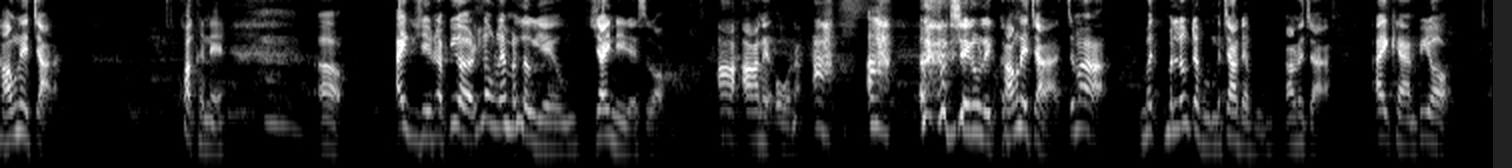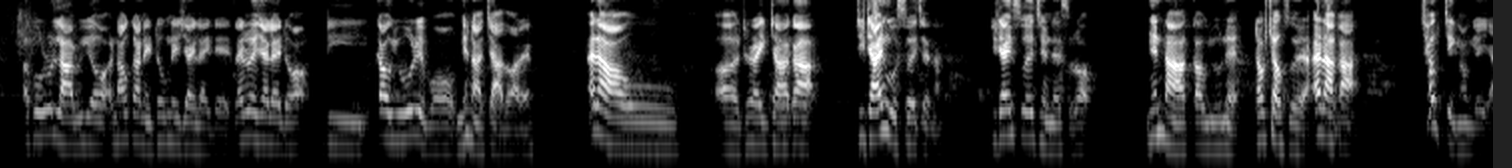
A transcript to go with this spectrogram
ခေါင်းနဲ့ကြတာခွက်ခနဲ့အော် အဲ့ဒီရေနဲ့ပြီးတော့လှုပ်လည်းမလှုပ်ရဲဘူးရိုက်နေတယ်ဆိုတော့အာအာနဲ့អော်နာအာအာဒီချိန်လုံးလေခေါင်းနဲ့ကြတာကျမမမလှုပ်တတ်ဘူးမကြတတ်ဘူးခေါင်းနဲ့ကြတာအဲ့ခံပြီးတော့အကိုတို့လာပြီးတော့အနောက်ကနေဒုံးနဲ့ရိုက်လိုက်တယ်လိုက်တော့ရိုက်လိုက်တော့ဒီကောက်ရိုးတွေပေါ့မျက်နှာကျသွားတယ်အဲ့ဒါကိုအာဒါရိုက်တာကဒီတိုင်းကိုဆွဲကျင်တာဒီတိုင်းဆွဲကျင်တယ်ဆိုတော့မျက်နှာကောက်ရိုးနဲ့တောက်ချောက်ဆွဲတယ်အဲ့ဒါက6ကြိမ်လောက်ရိုက်ရ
